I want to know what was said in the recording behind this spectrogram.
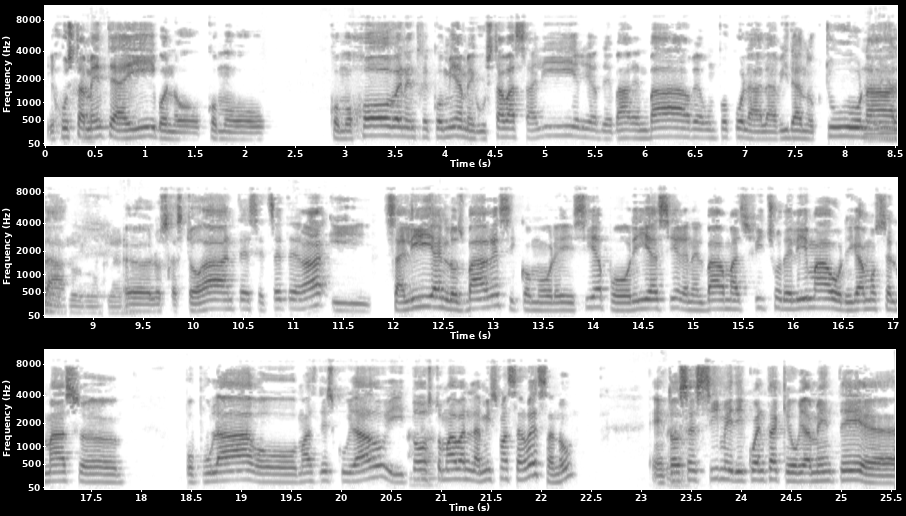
y justamente ahí, bueno, como como joven, entre comillas, me gustaba salir, ir de bar en bar, ver un poco la, la vida nocturna, la, eh, los restaurantes, etcétera, y salía en los bares y como le decía, podía ir en el bar más ficho de Lima o digamos el más eh, popular o más descuidado y todos tomaban la misma cerveza, ¿no? Entonces sí me di cuenta que obviamente eh,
